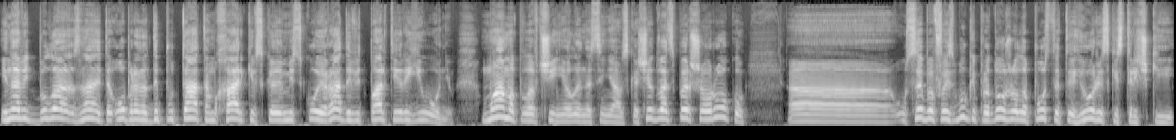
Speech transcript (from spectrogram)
і навіть була, знаєте, обрана депутатом Харківської міської ради від партії регіонів. Мама плавчині Олена Синявська ще в 21-го року а, у себе в Фейсбуці продовжувала постити георгівські стрічки.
